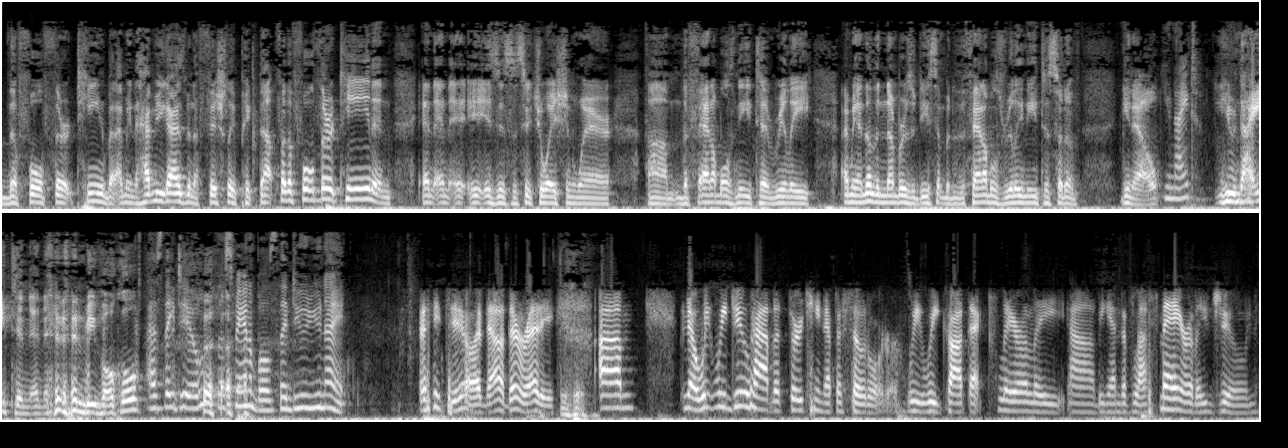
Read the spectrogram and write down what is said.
the full 13 but i mean have you guys been officially picked up for the full 13 and and and is this a situation where um the fannibals need to really i mean i know the numbers are decent but do the fannibals really need to sort of you know Unite. unite and and, and be vocal As they do. Those fannibals they do unite. They do. I know they're ready. um, no, we, we do have a 13 episode order. We we got that clearly uh, the end of last May, early June.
